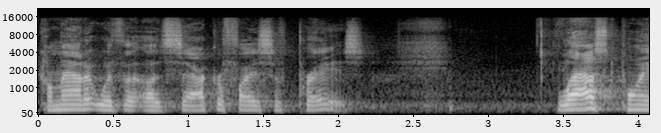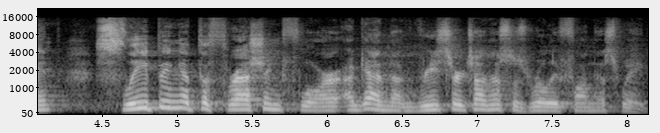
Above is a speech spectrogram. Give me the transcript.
Come at it with a, a sacrifice of praise. Last point sleeping at the threshing floor. Again, the research on this was really fun this week.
